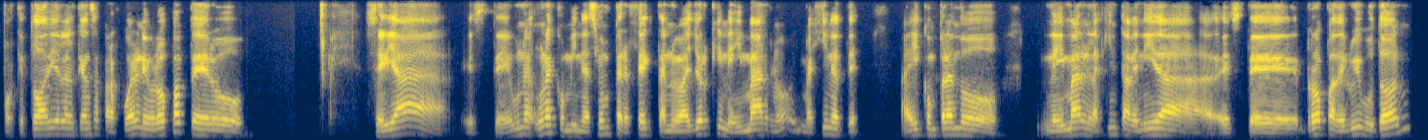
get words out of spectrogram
porque todavía le alcanza para jugar en Europa, pero sería este, una, una combinación perfecta, Nueva York y Neymar, ¿no? Imagínate, ahí comprando Neymar en la Quinta Avenida, este, ropa de Louis Vuitton,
